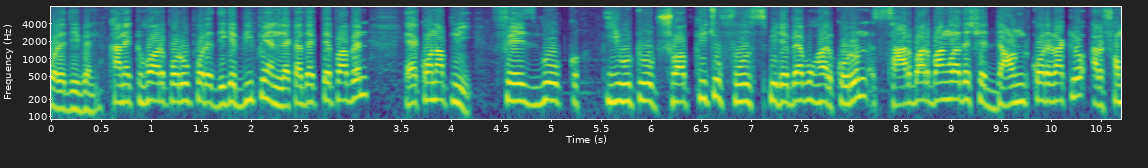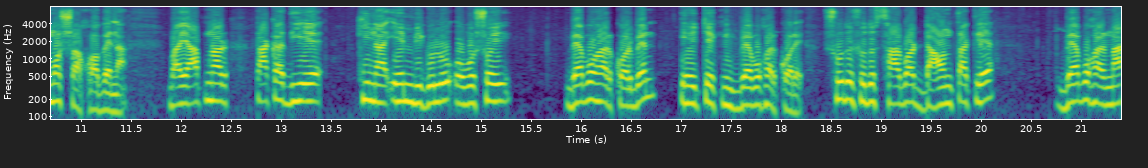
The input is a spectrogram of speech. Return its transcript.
করে দিবেন। কানেক্ট হওয়ার পর উপরের দিকে বিপিএন লেখা দেখতে পাবেন। এখন আপনি ফেসবুক ইউটিউব সব কিছু ফুল স্পিডে ব্যবহার করুন। সার্ভার বাংলাদেশে ডাউন করে রাখলেও আর সমস্যা হবে না। ভাই, আপনার টাকা দিয়ে কিনা এমবিগুলো অবশ্যই ব্যবহার করবেন। এই টেকনিক ব্যবহার করে। শুধু শুধু সার্ভার ডাউন থাকলে ব্যবহার না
